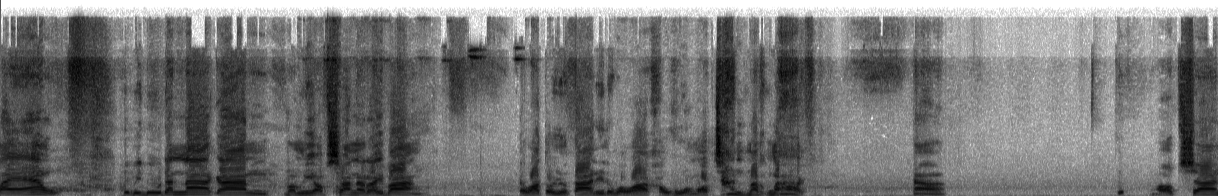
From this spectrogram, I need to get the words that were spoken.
แล้ว เดี๋ยวไปดูด้านหน้ากันว่ามีออปชันอะไรบ้าง แต่ว่าโตโยต้านี่ต้องบอกว่าเขาห่วงออปชันมากๆ อ่าออปชัน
